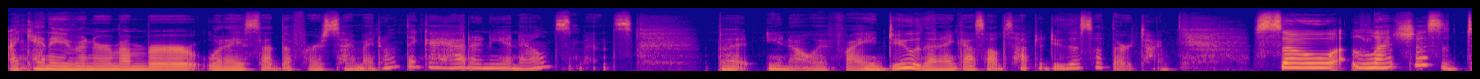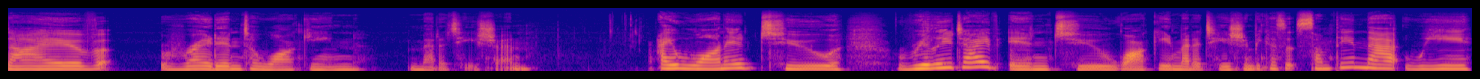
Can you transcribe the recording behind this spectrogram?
I can't even remember what I said the first time. I don't think I had any announcements. But, you know, if I do, then I guess I'll just have to do this a third time. So let's just dive right into walking meditation. I wanted to really dive into walking meditation because it's something that we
